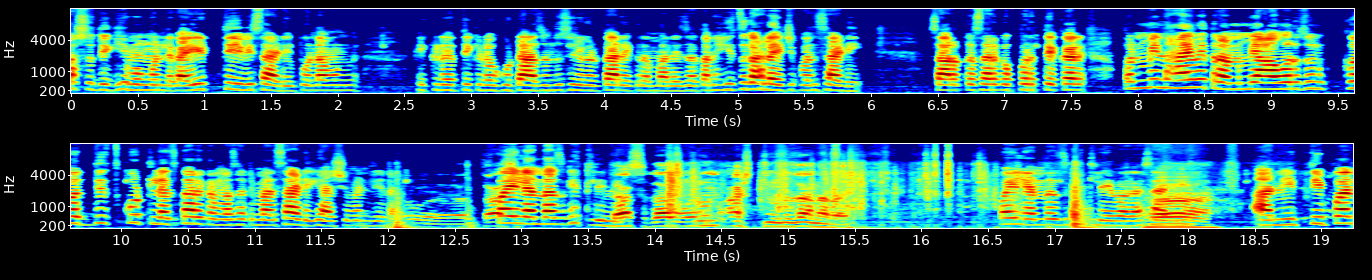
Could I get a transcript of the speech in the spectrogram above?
असू दे घे. मग म्हणलं काय इट तेवी साडी पुन्हा मग इकडं तिकडं कुठं अजून दुसरीकडे कार्यक्रमाला जाताना हीच घालायची पण साडी. सारखं सारखं प्रत्येक कार्य पण मी नाही मित्रांनो मी आवर्जून कधीच कुठल्याच कार्यक्रमासाठी मला साडी घ्या अशी म्हणली नाही. पहिल्यांदाच घेतली मी. तासगाववरून आष्टीहून जाणार आहे. पहिल्यांदाच घेतली बघा साडी. आणि ती पण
